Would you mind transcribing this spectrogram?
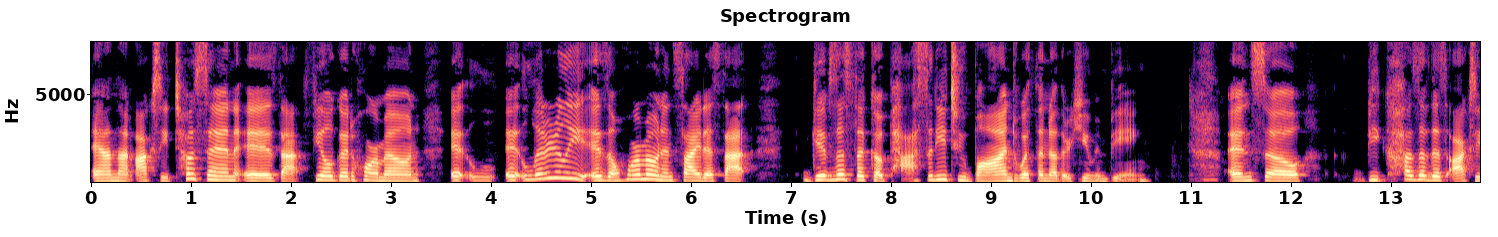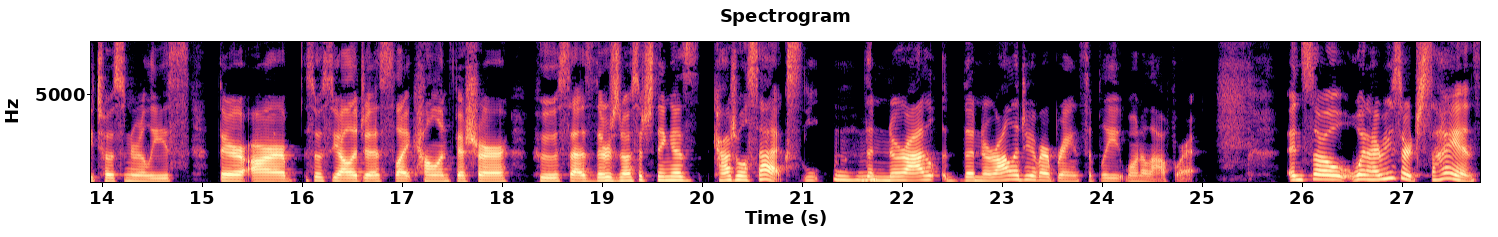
And that oxytocin is that feel good hormone. It, it literally is a hormone inside us that gives us the capacity to bond with another human being. And so, because of this oxytocin release, there are sociologists like Helen Fisher who says there's no such thing as casual sex. Mm-hmm. The neuro- the neurology of our brain simply won't allow for it. And so when I researched science,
